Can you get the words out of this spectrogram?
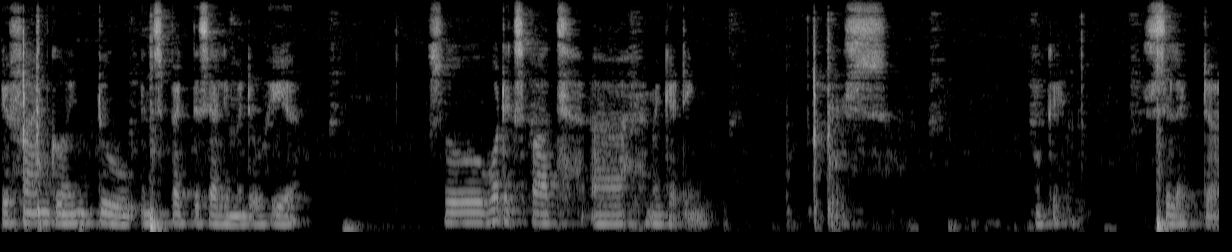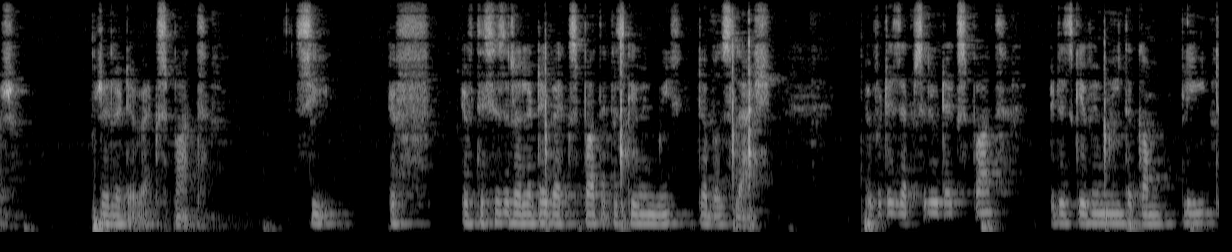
if I'm going to inspect this element over here so what XPath uh, am I getting? This okay selector relative XPath see if if this is relative XPath it is giving me double slash. If it is absolute XPath it is giving me the complete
